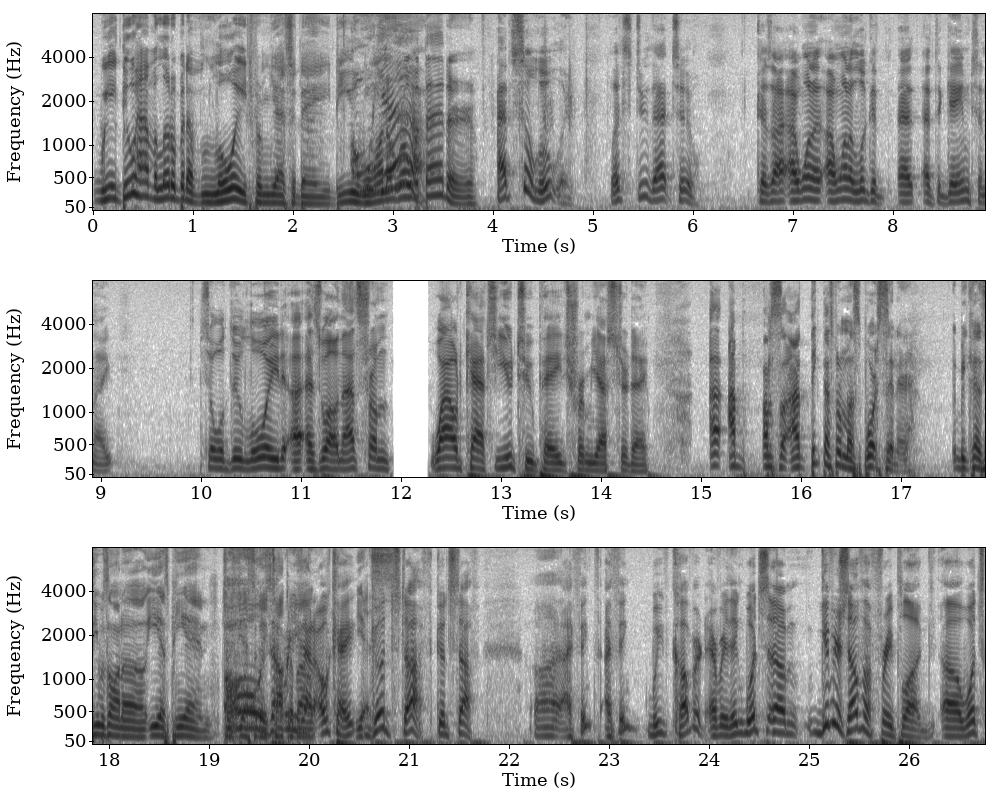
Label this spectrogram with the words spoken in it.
we do have a little bit of Lloyd from yesterday. Do you Oh, want to roll with that or? Absolutely, let's do that too, because I want to I want to look at, at at the game tonight. So we'll do Lloyd uh, as well, and that's from Wildcats YouTube page from yesterday. I, I, I'm sorry. I think that's from a Sports Center because he was on uh, ESPN. Just Oh, is that talking about. Okay, Yes. good stuff. Good stuff. Uh, I think I think we've covered everything. What's um? Give yourself a free plug. Uh, what's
